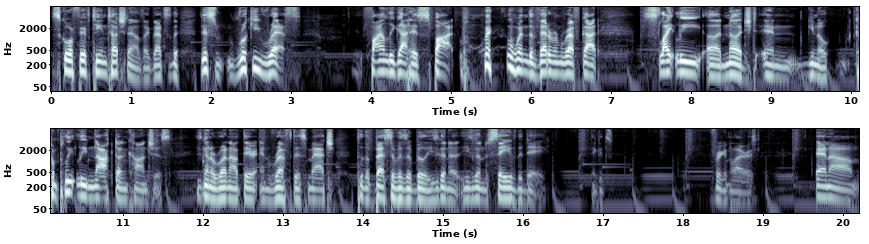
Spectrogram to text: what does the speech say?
score 15 touchdowns. Like that's the this rookie ref finally got his spot when the veteran ref got slightly uh, nudged and you know completely knocked unconscious. He's gonna run out there and ref this match to the best of his ability. He's gonna he's gonna save the day. I think it's freaking hilarious. And um,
